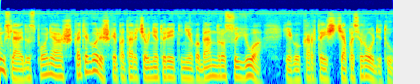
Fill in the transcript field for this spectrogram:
Jums leidus, ponė, aš kategoriškai patarčiau neturėti nieko bendro su juo, jeigu kartą iš čia pasirodytų.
